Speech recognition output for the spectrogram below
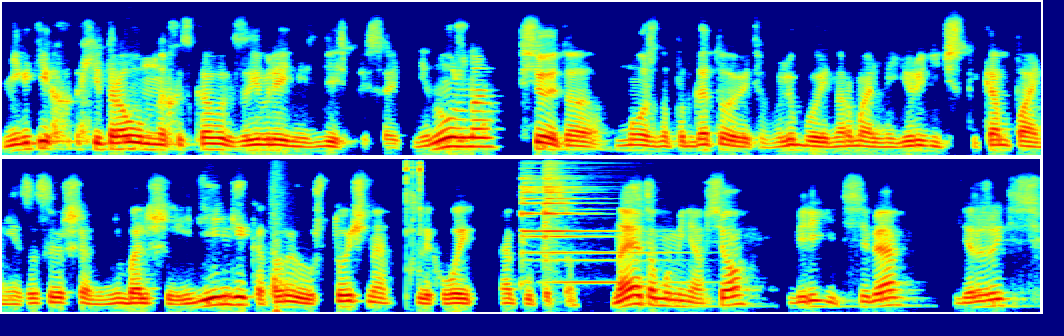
Никаких хитроумных исковых заявлений здесь писать не нужно. Все это можно подготовить в любой нормальной юридической компании за совершенно небольшие деньги, которые уж точно с лихвой окупятся. На этом у меня все. Берегите себя, держитесь.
